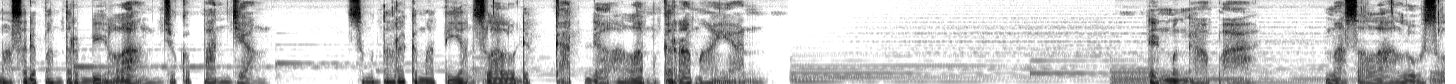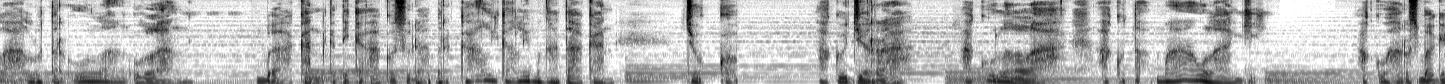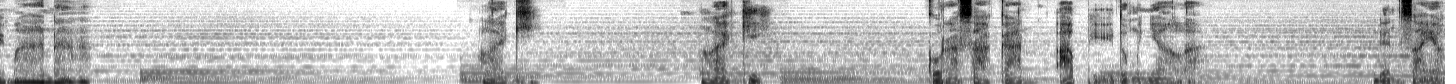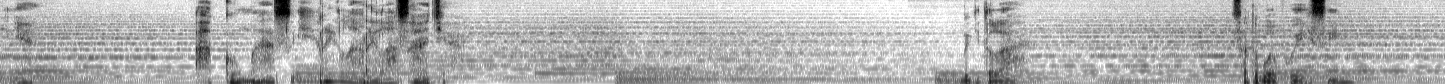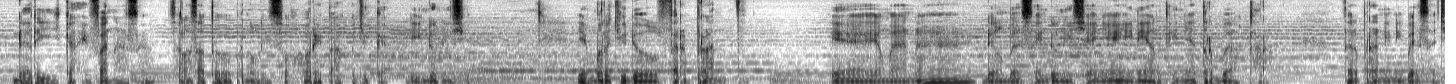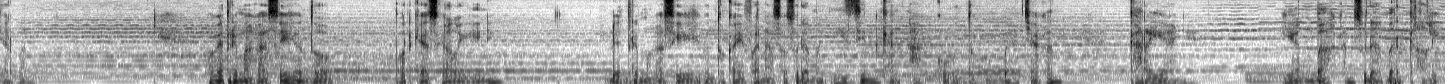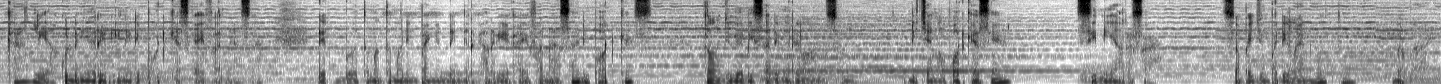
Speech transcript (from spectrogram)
masa depan terbilang cukup panjang, sementara kematian selalu dekat dalam keramaian. Dan mengapa masa lalu selalu terulang-ulang, bahkan ketika aku sudah berkali-kali mengatakan, "Cukup, aku jerah, aku lelah, aku tak mau lagi." Aku harus bagaimana? Lagi. Lagi. Kurasakan api itu menyala. Dan sayangnya, aku masih rela-rela saja. Begitulah satu buah puisi dari Kak Ivanasa, salah satu penulis favorit aku juga di Indonesia, yang berjudul Verbrand. Ya, yang mana dalam bahasa Indonesianya ini artinya terbakar. Verbrand ini bahasa Jerman. Oke, terima kasih untuk podcast kali ini. Dan terima kasih untuk Kak Ivanasa sudah mengizinkan aku untuk membacakan karyanya. Yang bahkan sudah berkali-kali aku dengerin ini di podcast Kak Ivanasa. Dan buat teman-teman yang pengen denger karya Kak Ivanasa di podcast, kalian juga bisa dengerin langsung di channel podcastnya Siniarsa. Sampai jumpa di lain waktu. Bye-bye.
